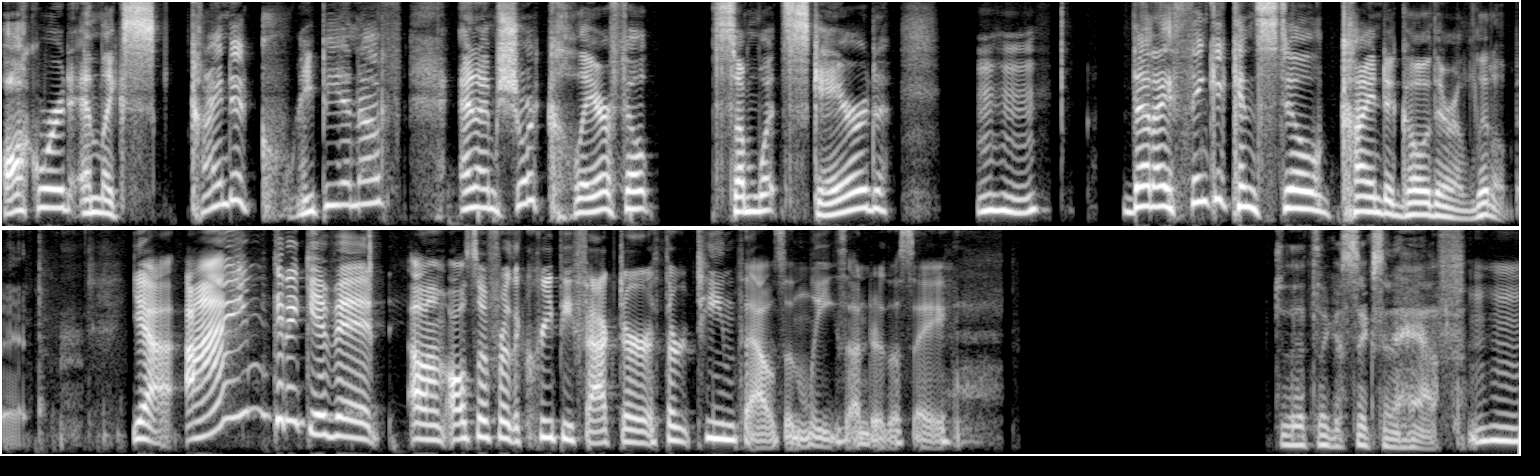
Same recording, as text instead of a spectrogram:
awkward and like kind of creepy enough. And I'm sure Clare felt somewhat scared Mm-hmm. that I think it can still kind of go there a little bit. Yeah, I'm gonna give it um also for the creepy factor, thirteen thousand leagues under the sea. So that's like a six and a half. Mm-hmm.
